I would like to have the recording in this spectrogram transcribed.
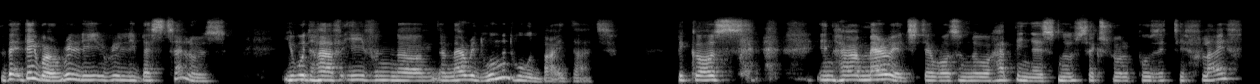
They, they were really, really bestsellers. You would have even um, a married woman who would buy that because in her marriage there was no happiness, no sexual positive life.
